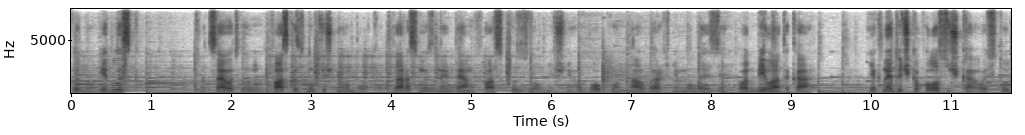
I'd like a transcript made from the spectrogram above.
видно відблиск. Це от фаска з внутрішнього боку. Зараз ми знайдемо фаску з зовнішнього боку на верхньому лезі. От біла така, як ниточка, полосочка, ось тут.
